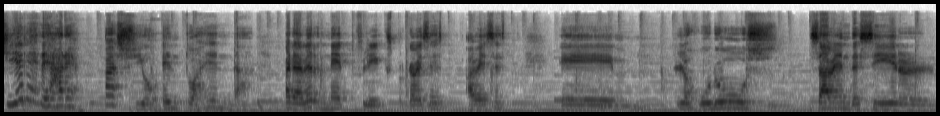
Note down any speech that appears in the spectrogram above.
quieres dejar espacio en tu agenda para ver Netflix, porque a veces, a veces em, los gurús saben decir,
